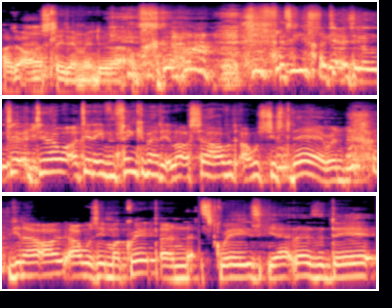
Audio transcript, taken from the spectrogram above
I um, honestly didn't mean to do that. do, do- do you know what? I didn't even think about it. Like I said, I was, I was just there, and you know, I, I was in my grip and squeeze. Yeah, there's a deer.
